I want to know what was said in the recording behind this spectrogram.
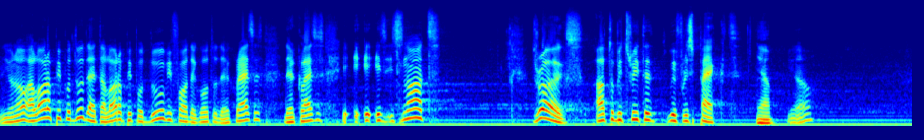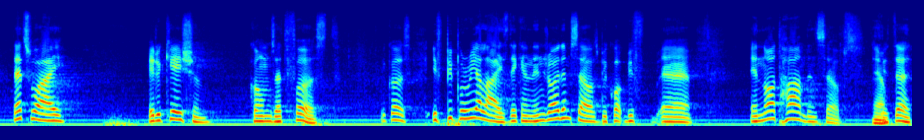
you know. A lot of people do that. A lot of people do before they go to their classes. Their classes. I i it's, it's not. Drugs are to be treated with respect Yeah, you know that's why education comes at first because if people realize they can enjoy themselves because bef- uh, and not harm themselves Yeah. with that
